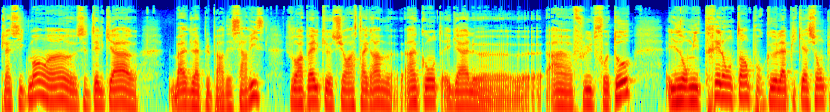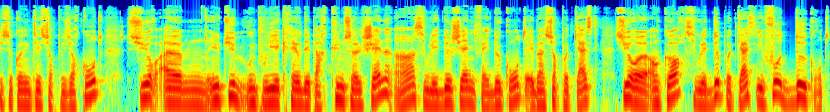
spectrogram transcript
classiquement. Hein. C'était le cas bah, de la plupart des services. Je vous rappelle que sur Instagram, un compte égale un flux de photos. Ils ont mis très longtemps pour que l'application puisse se connecter sur plusieurs comptes. Sur YouTube, vous ne pouviez créer au départ qu'une seule chaîne. Hein. Si vous voulez deux chaînes, il fallait deux comptes. Et bien sur podcast, sur encore, si vous voulez deux podcasts, il faut deux comptes.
